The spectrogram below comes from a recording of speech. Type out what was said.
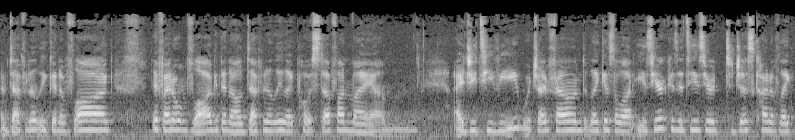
I'm definitely gonna vlog. If I don't vlog then I'll definitely like post stuff on my um IGTV which I found like is a lot easier because it's easier to just kind of like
